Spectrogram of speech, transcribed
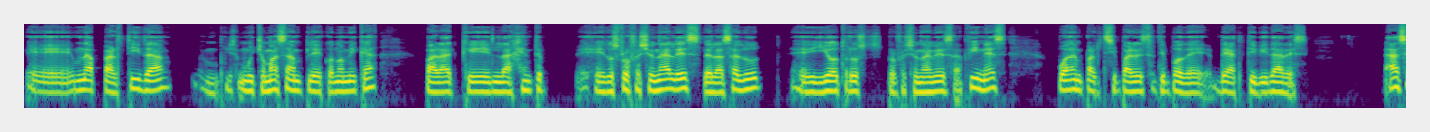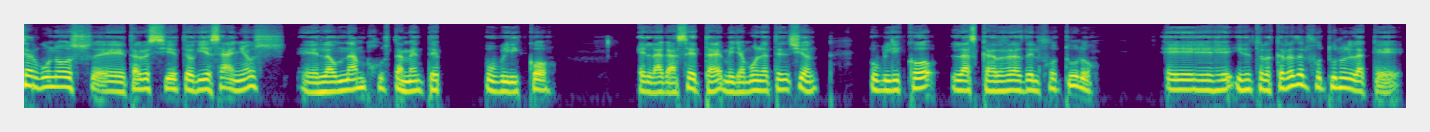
eh, una partida pues, mucho más amplia económica para que la gente, eh, los profesionales de la salud y otros profesionales afines puedan participar en este tipo de, de actividades. Hace algunos, tal vez siete o diez años, la UNAM justamente publicó en la Gaceta, me llamó la atención, publicó las carreras del futuro. Eh, y dentro de las carreras del futuro, en la que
